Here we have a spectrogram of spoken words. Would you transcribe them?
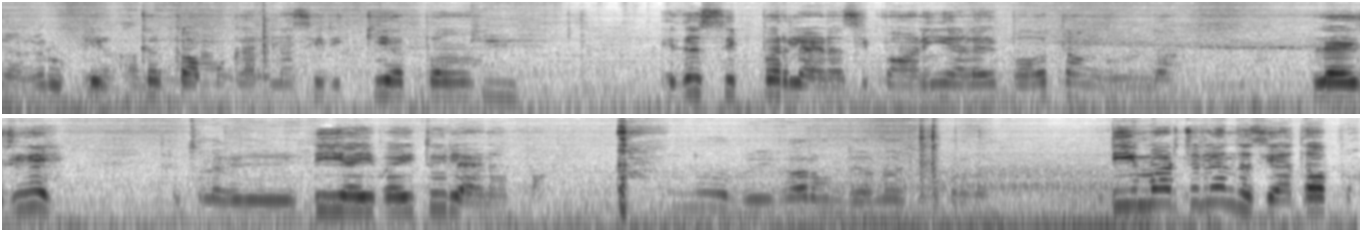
ਯਾ ਕੇ ਰੋਟੀ ਇੱਕ ਕੰਮ ਕਰਨਾ ਸੀ ਰਿੱਕੀ ਆਪਾਂ। ਇਹਦਾ ਸਿੱਪਰ ਲੈਣਾ ਸੀ ਪਾਣੀ ਵਾਲਾ ਬਹੁਤ ਤੰਗ ਹੁੰਦਾ। ਲੈ ਜੀਏ ਕਿੱਥੇ ਲੱਗ ਜੀ। ਡੀਆਈਵਾਈ ਤੋਂ ਹੀ ਲੈਣਾ ਆਪਾਂ। ਨਾ ਬੇਕਾਰ ਹੁੰਦੇ ਆ ਨਾ ਇਸ ਪਰ ਡੀਮਾਰਟ ਚ ਲਿਆਂਦਾ ਸੀ ਆ ਤਾਂ ਆਪਾਂ।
